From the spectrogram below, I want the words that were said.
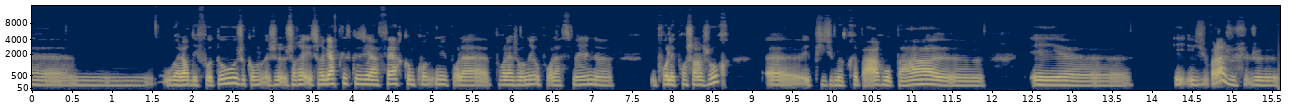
ou alors des photos. Je, je, je, regarde qu'est-ce que j'ai à faire comme contenu pour la, pour la journée ou pour la semaine ou pour les prochains jours. et puis, je me prépare ou pas. Et et, voilà, je, je,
